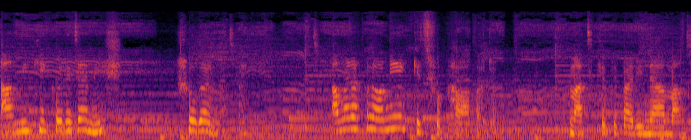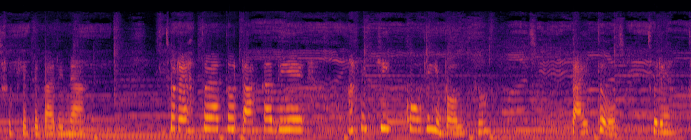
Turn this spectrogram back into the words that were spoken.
আমি কি করি জানিস? সুগার না পাই। আমার এখন অনেক কিছু খাওয়া পারো মাছ খেতে পারি না, মাংস খেতে পারি না। তোর এত এত টাকা দিয়ে আমি কি করি বলতো? তাই তো এত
